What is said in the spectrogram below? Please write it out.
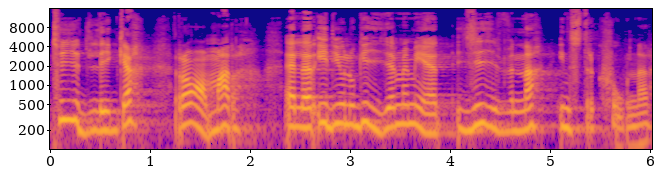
tydliga ramar eller ideologier med mer givna instruktioner.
